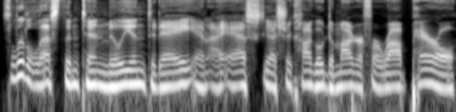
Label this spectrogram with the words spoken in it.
It's a little less than 10 million today. And I asked uh, Chicago demographer Rob Paral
